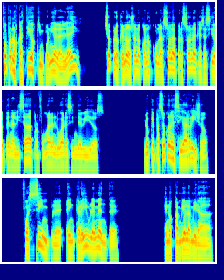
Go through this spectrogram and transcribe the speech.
¿Fue por los castigos que imponía la ley? Yo creo que no, yo no conozco una sola persona que haya sido penalizada por fumar en lugares indebidos. Lo que pasó con el cigarrillo fue simple e increíblemente que nos cambió la mirada.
